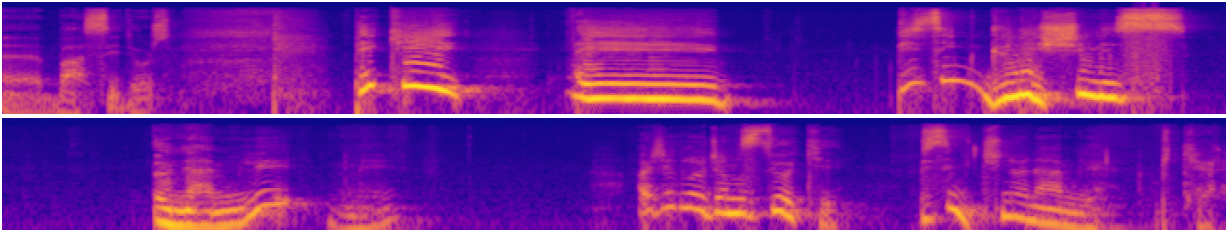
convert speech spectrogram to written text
e, bahsediyoruz. Peki e, bizim güneşimiz önemli mi? Ayşegül hocamız diyor ki bizim için önemli bir kere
